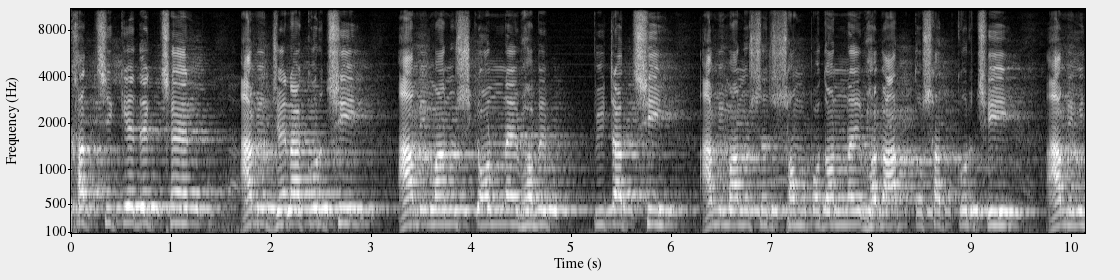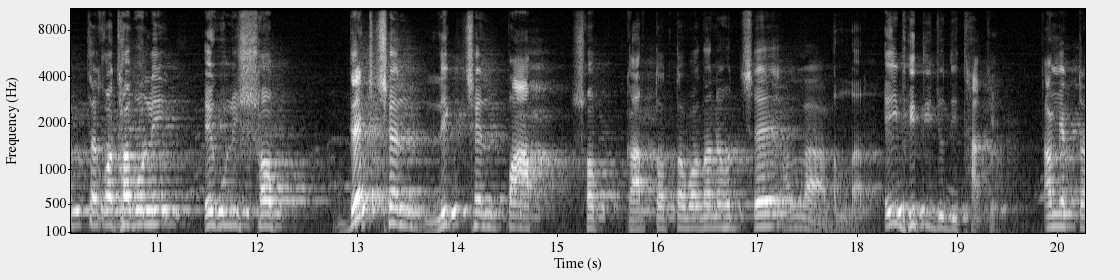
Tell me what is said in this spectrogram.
খাচ্ছি কে দেখছেন? আমি জেনা করছি আমি মানুষকে অন্যায়ভাবে পিটাচ্ছি আমি মানুষের সম্পদ অন্যায়ভাবে আত্মসাৎ করছি আমি মিথ্যা কথা বলি এগুলি সব দেখছেন লিখছেন পাপ সব কার তত্ত্বাবধানে হচ্ছে? আল্লাহ। আল্লাহর। এই ভীতি যদি থাকে আমি একটা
